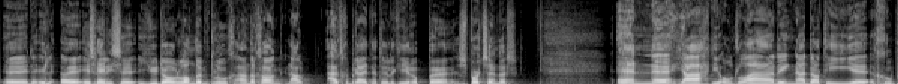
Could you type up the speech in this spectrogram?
de Israëlische judo-landenploeg aan de gang. Nou, uitgebreid natuurlijk hier op sportzenders. En ja, die ontlading nadat die groep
